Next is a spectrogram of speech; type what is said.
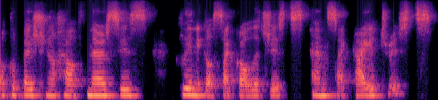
occupational health nurses, clinical psychologists, and psychiatrists.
